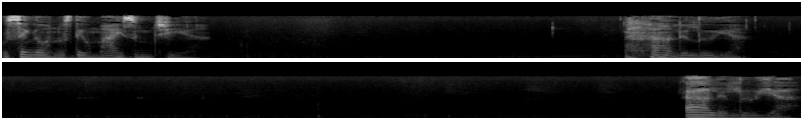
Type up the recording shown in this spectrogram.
O Senhor nos deu mais um dia. Aleluia. Aleluia.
